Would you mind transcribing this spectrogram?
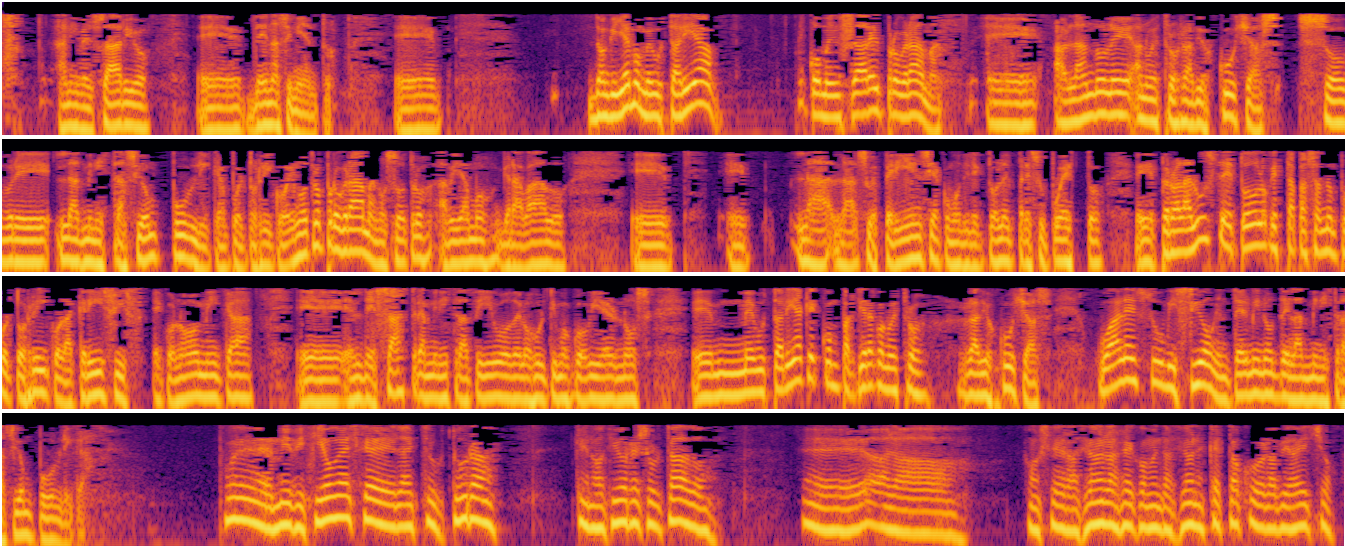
aniversario eh, de nacimiento. Eh, don Guillermo, me gustaría comenzar el programa eh, hablándole a nuestros radioescuchas sobre la administración pública en Puerto Rico. En otro programa nosotros habíamos grabado la, su experiencia como director del presupuesto, eh, pero a la luz de todo lo que está pasando en Puerto Rico, la crisis económica, eh, el desastre administrativo de los últimos gobiernos, eh, me gustaría que compartiera con nuestros radioescuchas cuál es su visión en términos de la administración pública. Pues mi visión es que la estructura que nos dio resultado a la consideración las recomendaciones que Tocqueville había hecho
